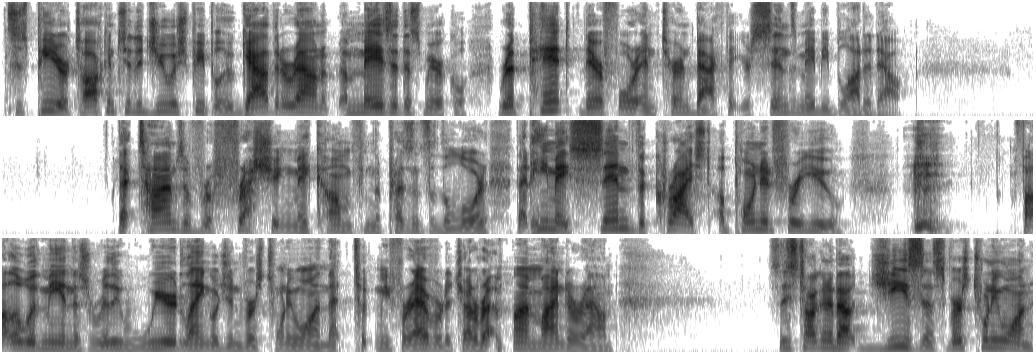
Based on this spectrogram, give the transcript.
This is Peter talking to the Jewish people who gathered around, amazed at this miracle. Repent, therefore, and turn back, that your sins may be blotted out that times of refreshing may come from the presence of the Lord, that he may send the Christ appointed for you. Follow with me in this really weird language in verse 21 that took me forever to try to wrap my mind around. So he's talking about Jesus, verse 21,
